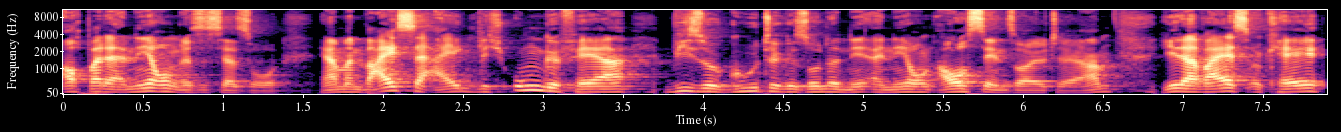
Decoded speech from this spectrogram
auch bei der Ernährung ist es ja so. Ja, man weiß ja eigentlich ungefähr, wie so gute, gesunde Ernährung aussehen sollte. Ja. Jeder weiß, okay,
